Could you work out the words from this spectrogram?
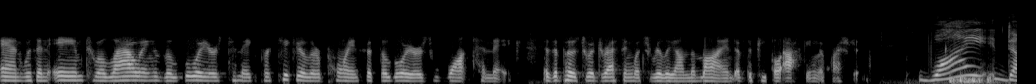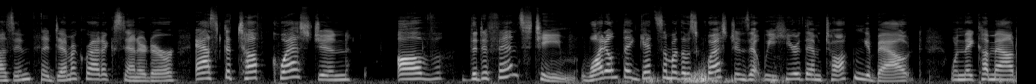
and with an aim to allowing the lawyers to make particular points that the lawyers want to make, as opposed to addressing what's really on the mind of the people asking the questions. Why doesn't a Democratic senator ask a tough question of the defense team? Why don't they get some of those questions that we hear them talking about when they come out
